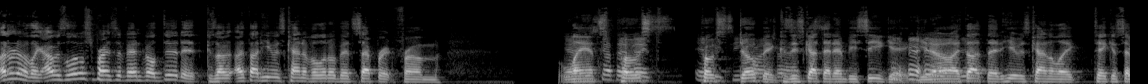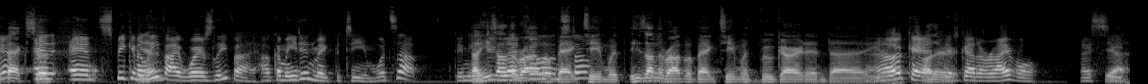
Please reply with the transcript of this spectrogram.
I don't know. Like I was a little surprised that Vande Velde did it because I, I thought he was kind of a little bit separate from he's Lance post nice post doping because he's got that. NBC gig. You know, I Yeah. thought that he was kind of like take a step Yeah, back. So and, and speaking of Yeah. Levi, where's Levi? How come he didn't make the team? What's up? Didn't he Oh, he's on the Leadville and Rabobank team with he's on the Rabobank team with Boogerd and uh, you know, okay, other they've got a rival. I see. yeah.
